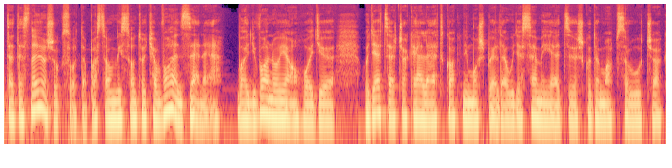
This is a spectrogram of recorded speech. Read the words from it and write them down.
Tehát ezt nagyon sokszor tapasztalom, viszont hogyha van zene, vagy van olyan, hogy, hogy egyszer csak el lehet kapni, most például ugye személyedzősködöm abszolút csak,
